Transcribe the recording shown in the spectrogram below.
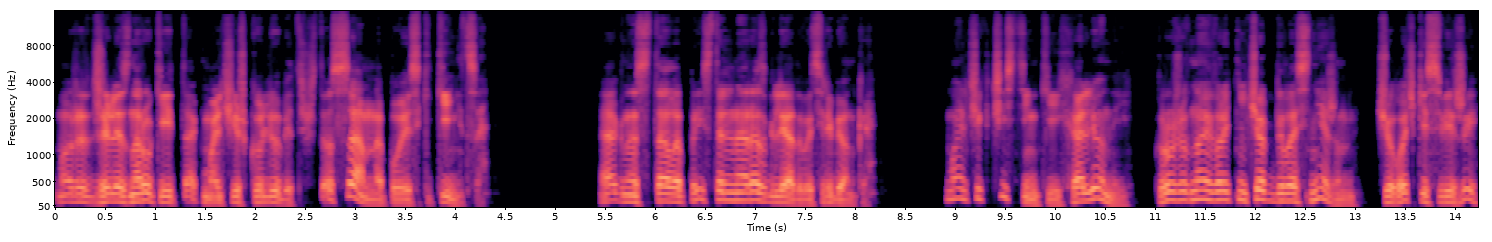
Может, Железнорукий так мальчишку любит, что сам на поиски кинется. Агнес стала пристально разглядывать ребенка. Мальчик чистенький, холеный, кружевной воротничок белоснежен, Чулочки свежи.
